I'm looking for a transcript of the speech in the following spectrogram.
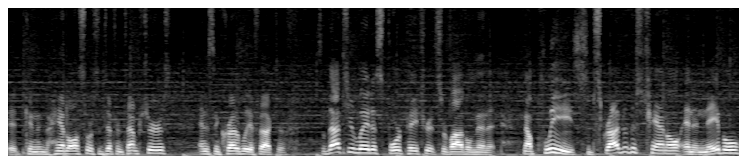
it can handle all sorts of different temperatures, and it's incredibly effective. So that's your latest 4Patriot Survival Minute. Now please subscribe to this channel and enable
